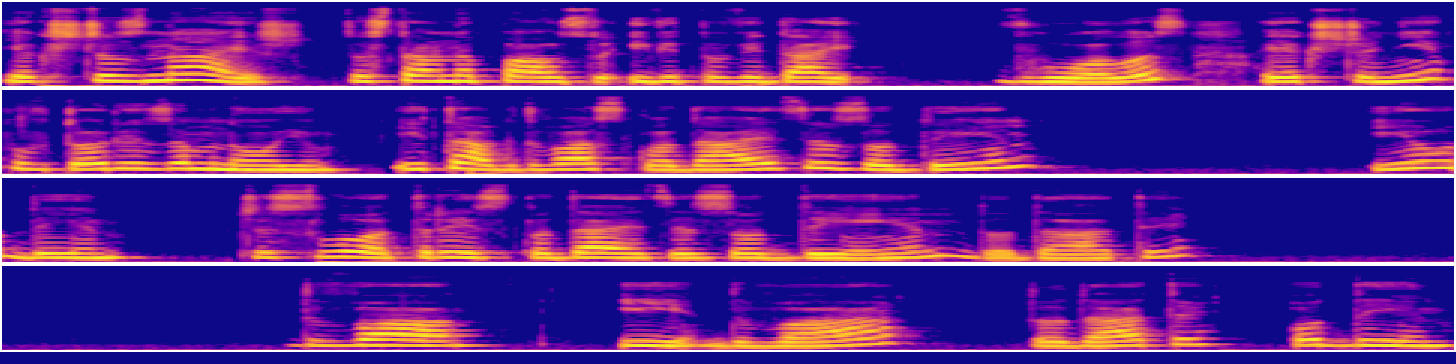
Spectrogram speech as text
Якщо знаєш, то став на паузу і відповідай вголос, а якщо ні, повторюй за мною. І так, 2 складається з 1 і 1. Число 3 складається з 1 додати 2 і 2 додати 1.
